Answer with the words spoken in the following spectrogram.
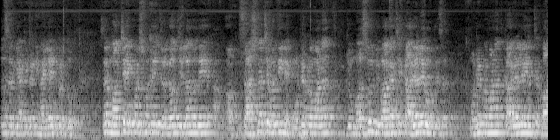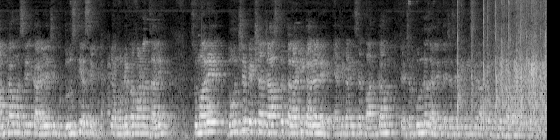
सर या ठिकाणी हायलाईट करतो. सर मागच्या एक वर्षमध्ये जळगाव जिल्ह्यामध्ये शासनाच्या वतीने मोठ्या प्रमाणात जो महसूल विभागाचे कार्यालय होते सर मोठ्या प्रमाणात कार्यालयाचे बांधकाम असेल कार्यालयाची दुरुस्ती असेल या मोठ्या प्रमाणात झाले. सुमारे दोनशे पेक्षा जास्त तलाठी कार्यालय या ठिकाणी सर बांधकाम त्याचे पूर्ण झाले. त्याच्यासाठी मी सर आपला विशेष आभार व्यक्त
